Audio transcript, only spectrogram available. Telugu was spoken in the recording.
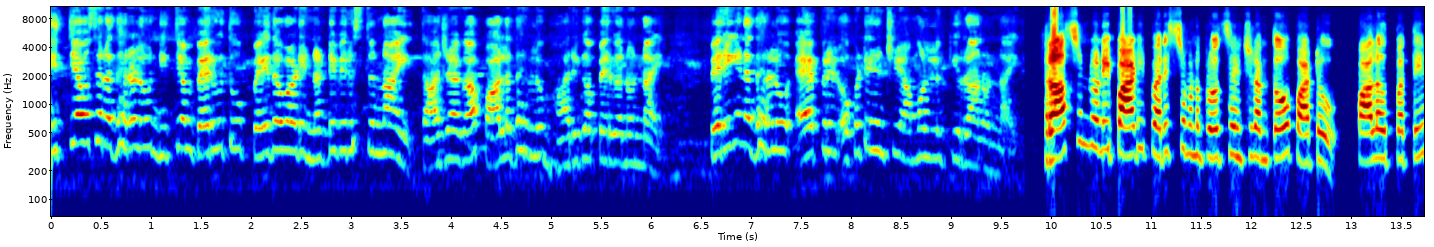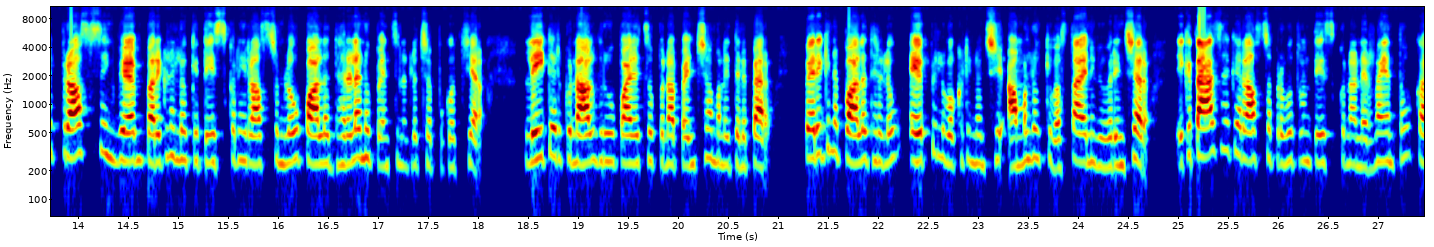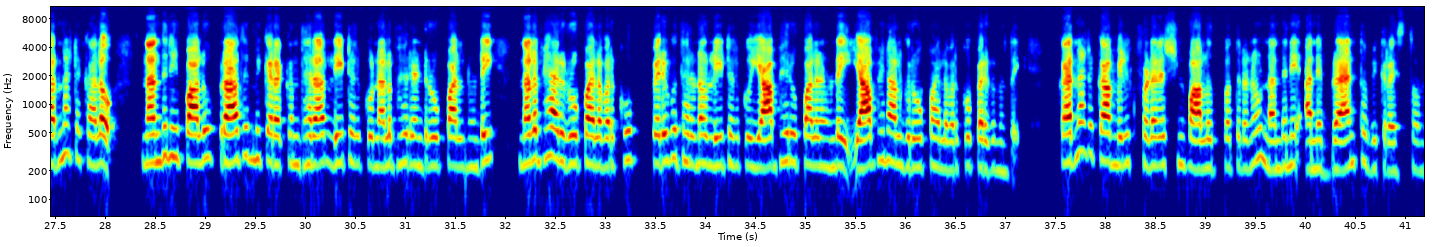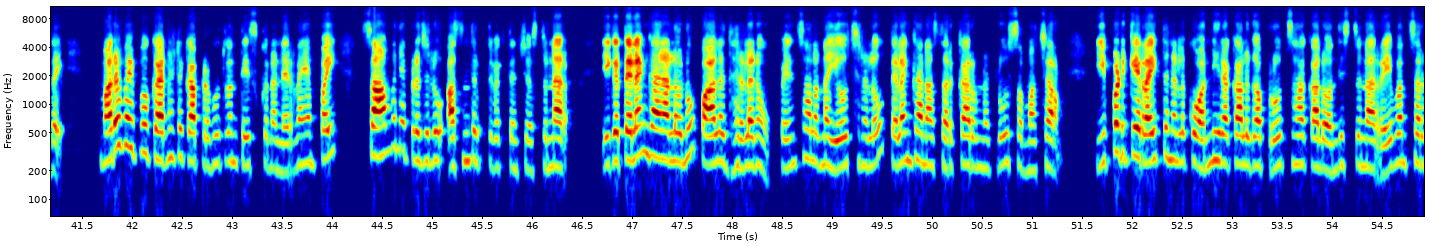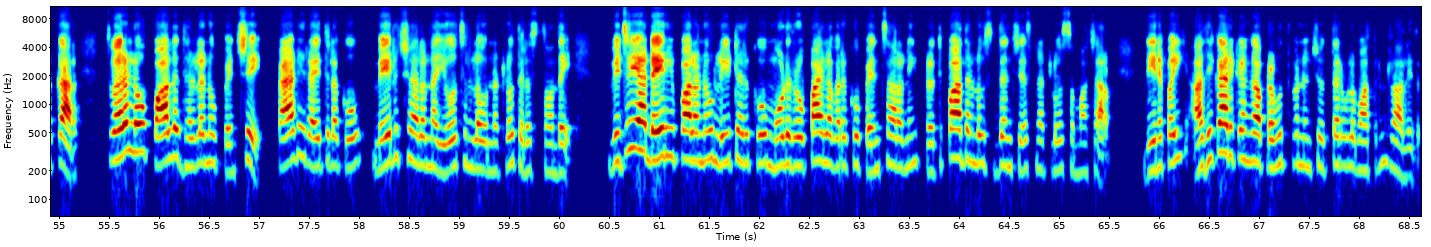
నిత్యావసర ధరలు నిత్యం పెరుగుతూ పేదవాడి నడ్డి విరుస్తున్నాయి. తాజాగా పాల ధరలు భారీగా పెరగనున్నాయి. పెరిగిన ధరలు ఏప్రిల్ ఒకటి నుంచి అమలుకి రానున్నాయి. రాష్ట్రంలోని పాడి పరిశ్రమను ప్రోత్సహించడంతో పాటు పాల ఉత్పత్తి ప్రాసెసింగ్ వ్యయం పరిగణలోకి తీసుకుని రాష్ట్రంలో పాల ధరలను పెంచినట్లు చెప్పుకొచ్చారు. లీటర్కు నాలుగు రూపాయల చొప్పున పెంచామని తెలిపారు. పెరిగిన పాల ధరలు ఏప్రిల్ ఒకటి నుంచి అమల్లోకి వస్తాయని వివరించారు. ఇక తాజాగా రాష్ట్ర ప్రభుత్వం తీసుకున్న నిర్ణయంతో కర్ణాటకలో నందిని పాలు ప్రాథమిక రకం ధర లీటర్కు నలభై రెండు రూపాయల నుండి నలభై ఆరు రూపాయల వరకు పెరుగు ధరను లీటర్కు యాభై రూపాయల నుండి యాభై నాలుగు రూపాయల వరకు పెరగనుంది. కర్ణాటక మిల్క్ ఫెడరేషన్ పాల ఉత్పత్తులను నందిని అనే బ్రాండ్తో విక్రయిస్తోంది. మరోవైపు కర్ణాటక ప్రభుత్వం తీసుకున్న నిర్ణయంపై సామాన్య ప్రజలు అసంతృప్తి వ్యక్తం చేస్తున్నారు. ఇక తెలంగాణలోనూ పాల ధరలను పెంచాలన్న యోచనలో తెలంగాణ సర్కార్ ఉన్నట్లు సమాచారం. ఇప్పటికే రైతన్నలకు అన్ని రకాలుగా ప్రోత్సాహకాలు అందిస్తున్న రేవంత్ సర్కార్ త్వరలో పాల ధరలను పెంచి ప్యాడీ రైతులకు మేలు చేయాలన్న యోచనలో ఉన్నట్లు తెలుస్తోంది. విజయ డైరీ పాలను లీటర్కు మూడు రూపాయల వరకు పెంచాలని ప్రతిపాదనలు సిద్ధం చేసినట్లు సమాచారం. దీనిపై అధికారికంగా ప్రభుత్వం నుంచి ఉత్తర్వులు మాత్రం రాలేదు.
